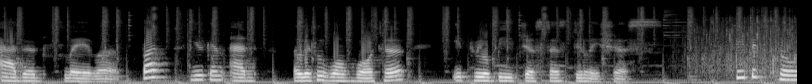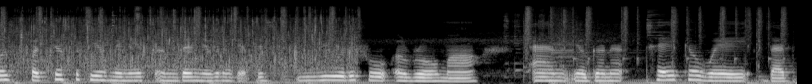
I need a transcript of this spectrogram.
added flavor. But you can add a little warm water it will be just as delicious. Keep it closed for just a few minutes and then you're going to get this beautiful aroma and you're to take away that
